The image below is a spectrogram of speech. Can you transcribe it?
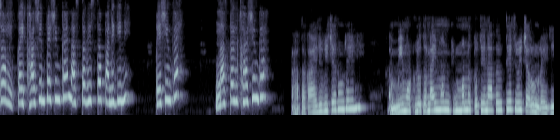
चल. काही खाशीन पेशीन काय? नाश्ता गिस्ता पाणी गिनी पेशीन का? नाश्ता बी खाशीन का? आता काय विचारून राहिली? मी म्हटलो तर नाही म्हण- म्हणत होती ना आता तेच विचारून राहिली.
